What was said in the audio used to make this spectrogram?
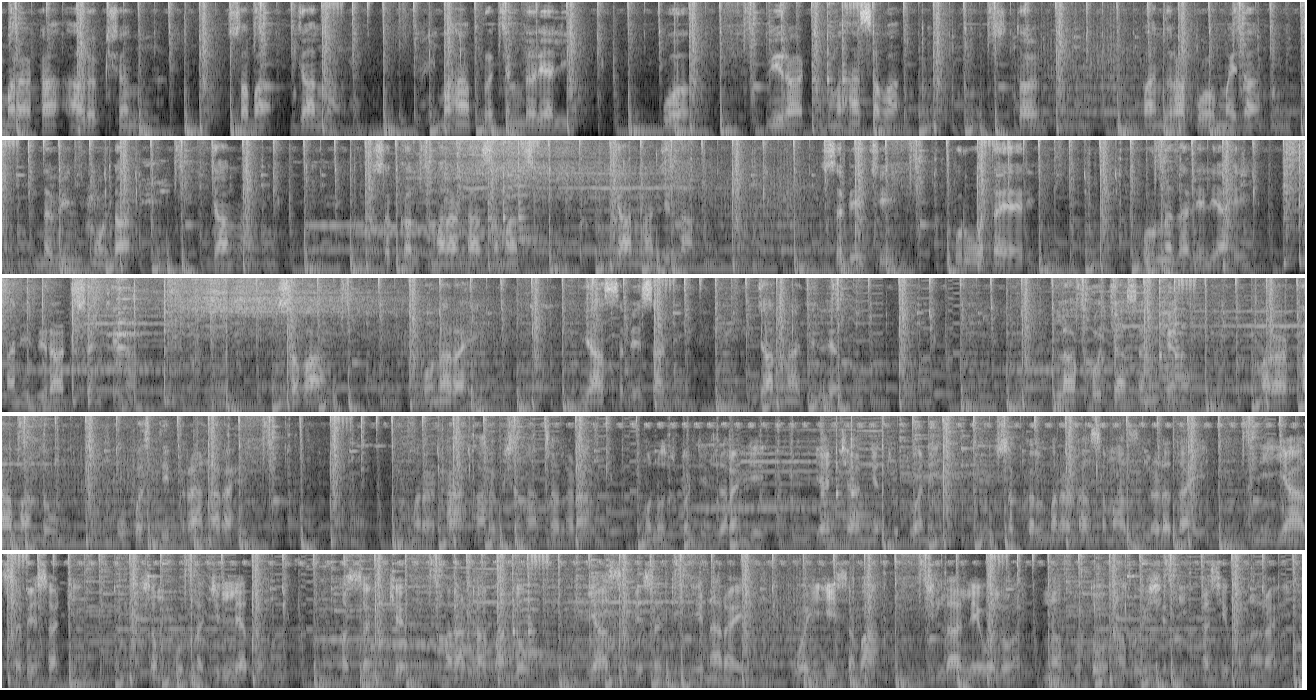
मराठा आरक्षण सभा जालना. महाप्रचंड रॅली व विराट महासभा. स्थळ पांजरापोळ मैदान नवीन मोंडा जालना. सकल मराठा समाज जालना जिल्हा. सभेची पूर्वतयारी पूर्ण झालेली आहे आणि विराट संख्येनं सभा होणार आहे. या सभेसाठी जालना जिल्ह्यातून लाखोच्या संख्येनं मराठा बांधव उपस्थित राहणार आहेत. मराठा आरक्षणाचा लढा मनोज पाटील जरांगे यांच्या नेतृत्वाने सकल मराठा समाज लढत आहे आणि या सभेसाठी संपूर्ण जिल्ह्यातून असंख्य मराठा बांधव या सभेसाठी येणार आहेत. व ही सभा जिल्हा लेवलवर न भूतो न भविष्यती अशी होणार आहे.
